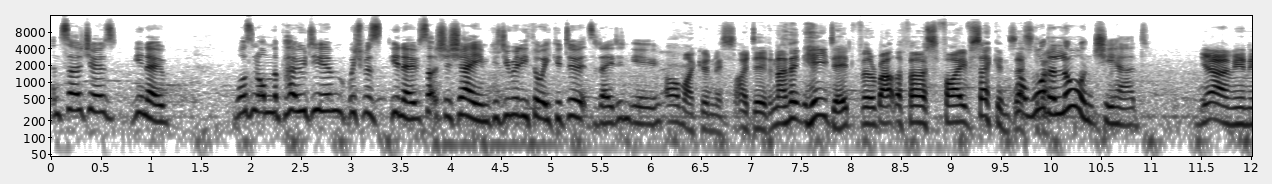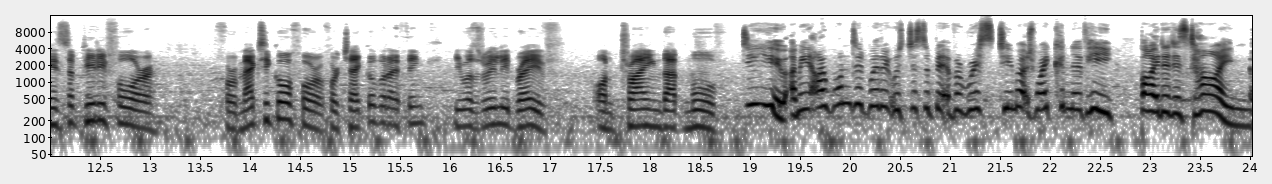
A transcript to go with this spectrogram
And Sergio's, you know, wasn't on the podium, which was, you know, such a shame because you really thought he could do it today, didn't you? Oh my goodness, I did. And I think he did for about the first five seconds. Well, what a launch he had. Yeah, I mean it's a pity for for Mexico for for Checo, but I think he was really brave on trying that move. Do you? I mean, I wondered whether it was just a bit of a risk too much. Why couldn't have he bided his time?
